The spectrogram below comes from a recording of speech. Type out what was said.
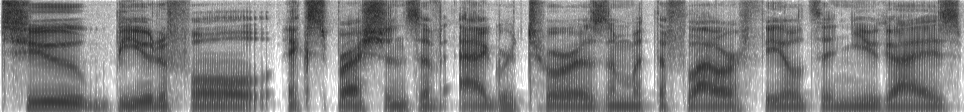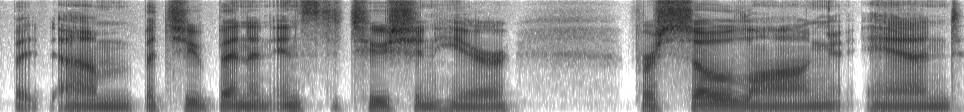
two beautiful expressions of agritourism with the flower fields and you guys, but um, but you've been an institution here for so long, and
